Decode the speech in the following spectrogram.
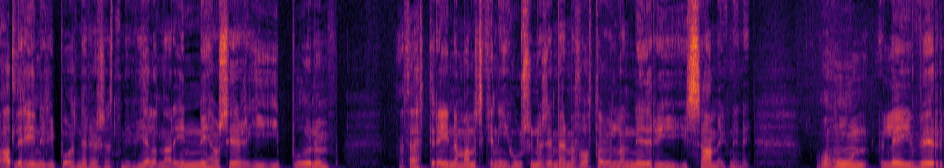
Allir hinnir íbúðanir eru semst með vélarnar inni hjá sér í íbúðunum. En þetta er eina mannskenni í húsinu sem er með þvottavélina niðri í, í samegninni og hún leifir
